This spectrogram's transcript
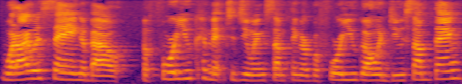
what I was saying about before you commit to doing something or before you go and do something,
